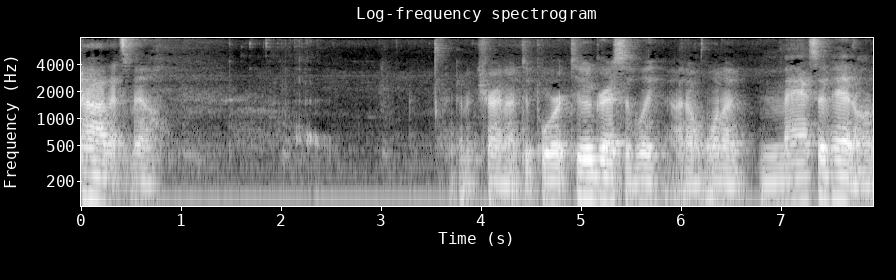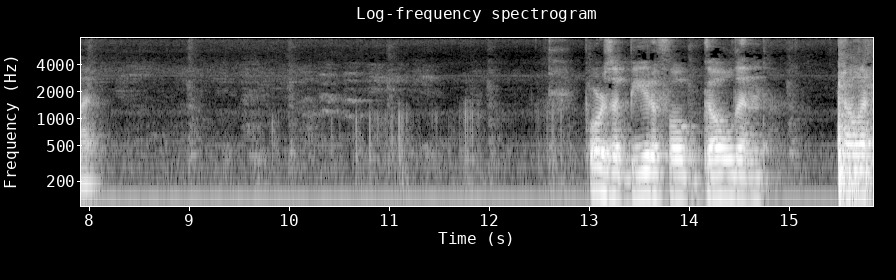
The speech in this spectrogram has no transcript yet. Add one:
Ah, that smell. I'm gonna try not to pour it too aggressively. I don't want a massive head on it. Pours a beautiful golden color.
